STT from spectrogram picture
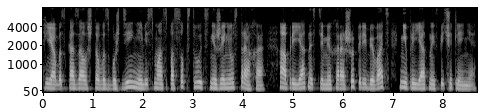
Я бы сказал, что возбуждение весьма способствует снижению страха, а приятностями хорошо перебивать неприятные впечатления.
